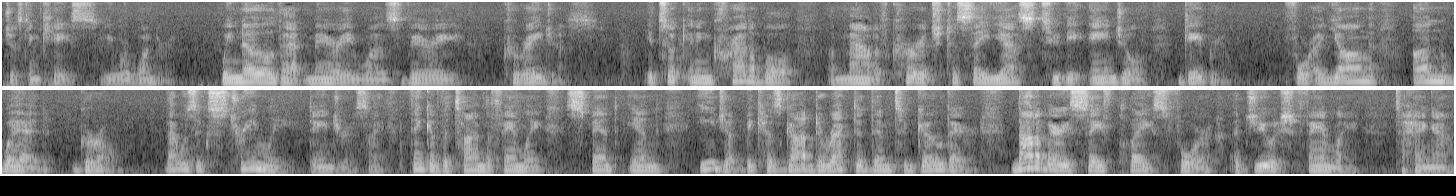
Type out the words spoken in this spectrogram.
just in case you were wondering. We know that Mary was very courageous. It took an incredible amount of courage to say yes to the angel Gabriel. For a young, unwed girl, that was extremely dangerous. I think of the time the family spent in Egypt because God directed them to go there. Not a very safe place for a Jewish family to hang out.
